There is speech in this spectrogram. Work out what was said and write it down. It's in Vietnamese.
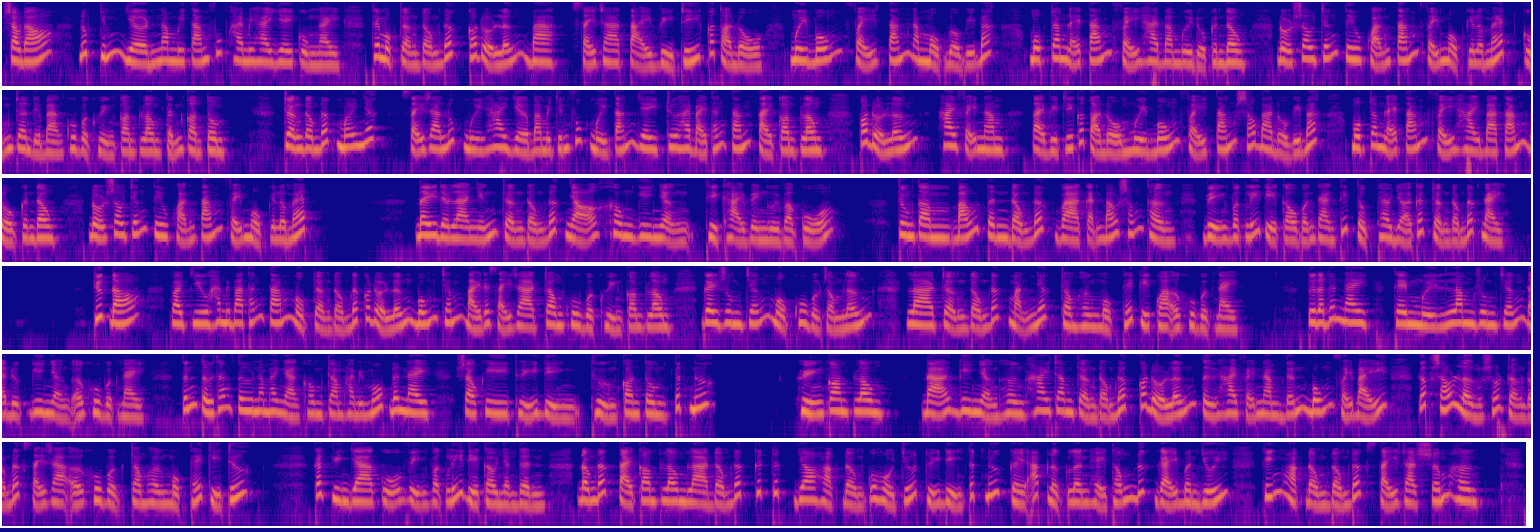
Sau đó, lúc 9 giờ 58 phút 22 giây cùng ngày, thêm một trận động đất có độ lớn 3 xảy ra tại vị trí có tọa độ 14,851 độ Vĩ Bắc, 108,230 độ Kinh Đông, độ sâu chấn tiêu khoảng 8,1 km cũng trên địa bàn khu vực huyện Con Plong, tỉnh Con Tum. Trận động đất mới nhất xảy ra lúc 12 giờ 39 phút 18 giây trưa 27 tháng 8 tại Con Plong, có độ lớn 2,5 tại vị trí có tọa độ 14,863 độ Vĩ Bắc, 108,238 độ Kinh Đông, độ sâu chấn tiêu khoảng 8,1 km. Đây đều là những trận động đất nhỏ không ghi nhận thiệt hại về người và của. Trung tâm báo tin động đất và cảnh báo sóng thần, Viện Vật lý Địa cầu vẫn đang tiếp tục theo dõi các trận động đất này. Trước đó, vào chiều 23 tháng 8, một trận động đất có độ lớn 4.7 đã xảy ra trong khu vực huyện Con Plong, gây rung chấn một khu vực rộng lớn, là trận động đất mạnh nhất trong hơn một thế kỷ qua ở khu vực này. Từ đó đến nay, thêm 15 rung chấn đã được ghi nhận ở khu vực này. Tính từ tháng 4 năm 2021 đến nay, sau khi Thủy Điện Thượng Con Tum tích nước, huyện Con Plong đã ghi nhận hơn 200 trận động đất có độ lớn từ 2,5 đến 4,7, gấp 6 lần số trận động đất xảy ra ở khu vực trong hơn một thế kỷ trước. Các chuyên gia của Viện Vật lý Địa cầu nhận định, động đất tại Com Plong là động đất kích thích do hoạt động của hồ chứa thủy điện tích nước gây áp lực lên hệ thống đứt gãy bên dưới, khiến hoạt động động đất xảy ra sớm hơn.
